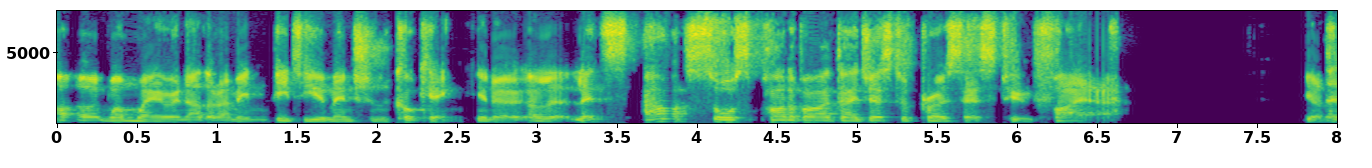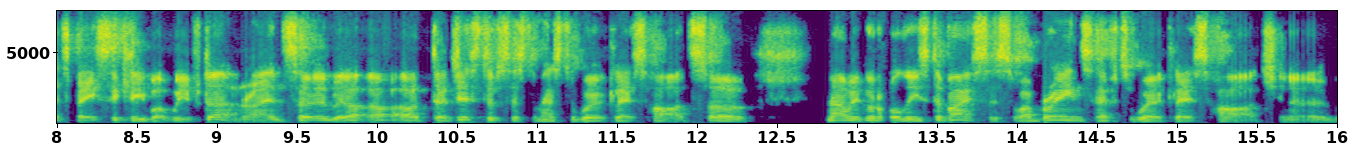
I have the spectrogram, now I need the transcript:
uh, uh one way or another. I mean, Peter, you mentioned cooking. You know, uh, let's outsource part of our digestive process to fire you know, that's basically what we've done, right? So uh, our, our digestive system has to work less hard. So now we've got all these devices, so our brains have to work less hard. You know,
